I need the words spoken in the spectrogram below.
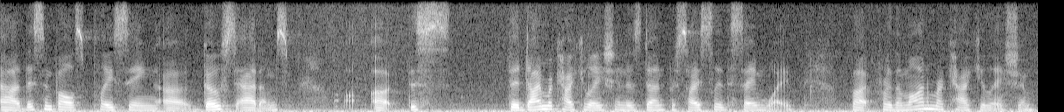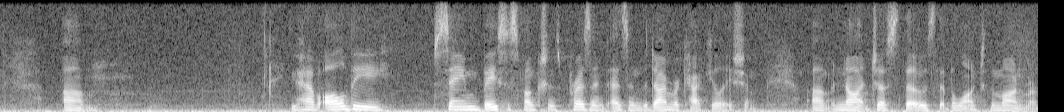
Uh, this involves placing uh, ghost atoms. Uh, this the dimer calculation is done precisely the same way. But for the monomer calculation, um, you have all the same basis functions present as in the dimer calculation, um, not just those that belong to the monomer.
